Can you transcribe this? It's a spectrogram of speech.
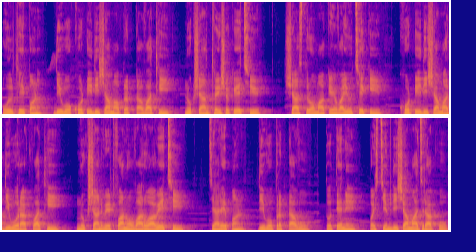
ભૂલથી પણ દીવો ખોટી દિશામાં પ્રગટાવવાથી નુકસાન થઈ શકે છે. શાસ્ત્રોમાં કહેવાયું છે કે ખોટી દિશામાં દીવો રાખવાથી નુકસાન વેઠવાનો વારો આવે છે. જ્યારે પણ દીવો પ્રગટાવો, તો તેને પશ્ચિમ દિશામાં જ રાખો.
